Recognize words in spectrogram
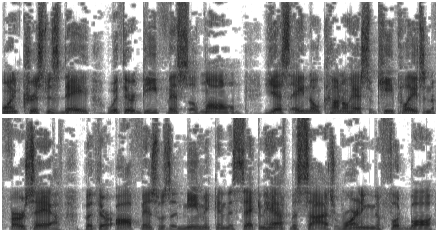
on Christmas Day with their defense alone. Yes, Aidan O'Connell had some key plays in the first half, but their offense was anemic in the second half besides running the football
